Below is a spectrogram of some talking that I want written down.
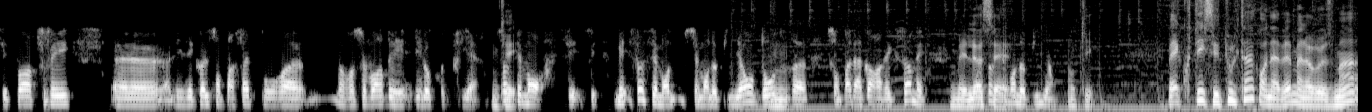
c'est pas fait. Euh, les écoles sont pas faites pour euh, recevoir des, locaux de prière. Ça c'est mon, mais ça c'est mon, c'est mon opinion. D'autres mm. sont pas d'accord avec ça, mais, mais là c'est mon opinion. Ok. Ben écoutez, c'est tout le temps qu'on avait malheureusement.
